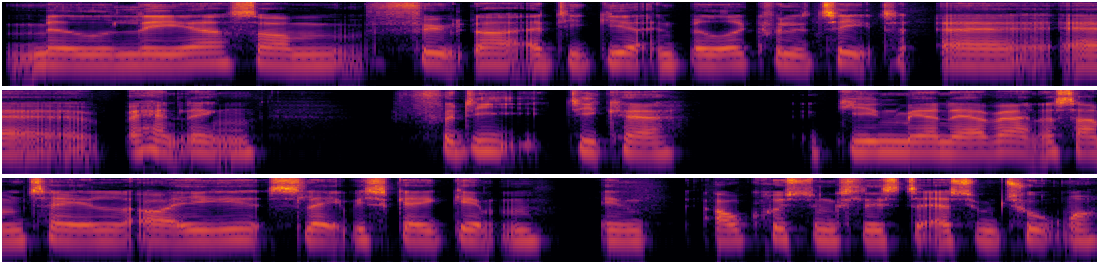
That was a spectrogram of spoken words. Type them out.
med læger, som føler, at de giver en bedre kvalitet af, af behandlingen, fordi de kan give en mere nærværende samtale og ikke slavisk skal igennem en afkrydsningsliste af symptomer,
